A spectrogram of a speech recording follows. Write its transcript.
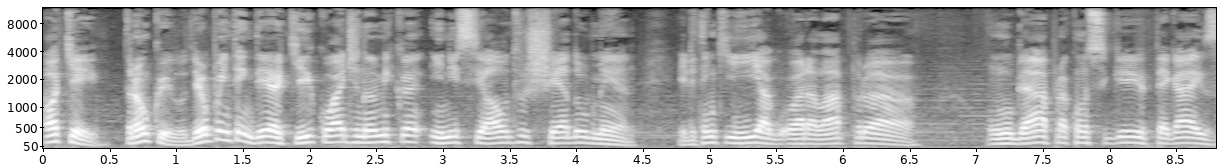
Ok, tranquilo. Deu pra entender aqui qual a dinâmica inicial do Shadow Man. Ele tem que ir agora lá pra um lugar pra conseguir pegar as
